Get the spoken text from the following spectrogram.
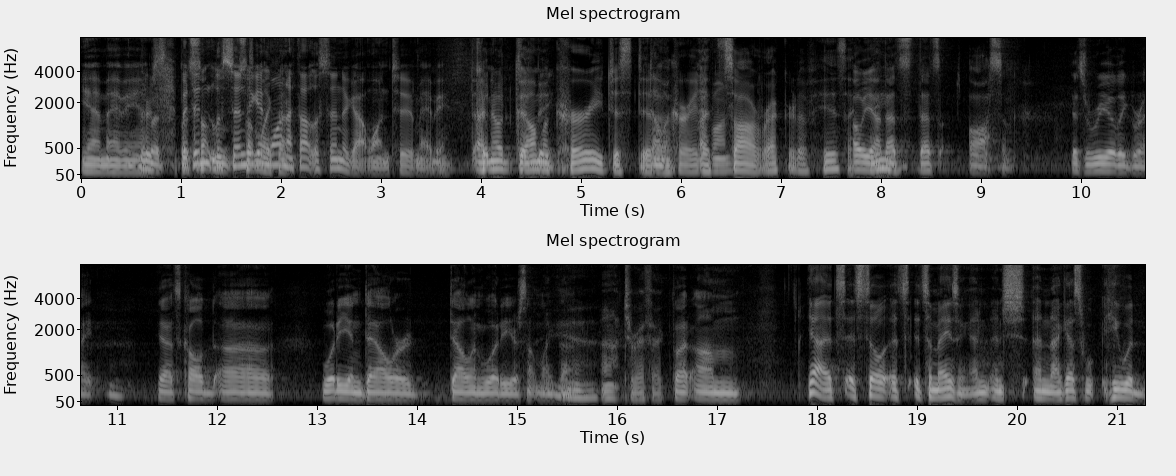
Yeah, maybe. Yeah. But- But, but didn't Lucinda get like one? that. I thought Lucinda got one too. Maybe. I know could Del. McCoury just did. Del a- McCoury did I one. saw a record of his. I Oh yeah, think. that's that's awesome. It's really great. Yeah, it's called uh, Woody and Del or Del and Woody or something like that. Yeah. Oh, terrific. But um, yeah, it's it's still it's it's amazing, and and sh- and I guess he would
